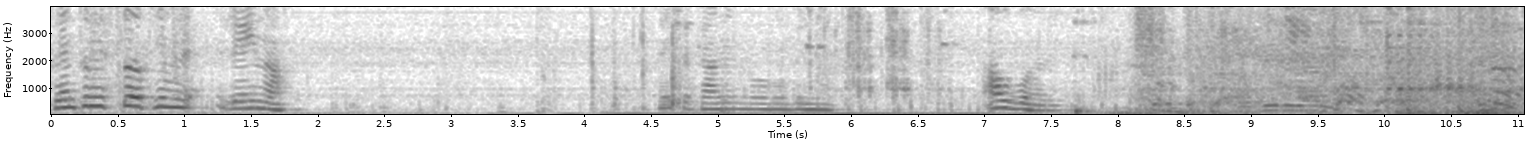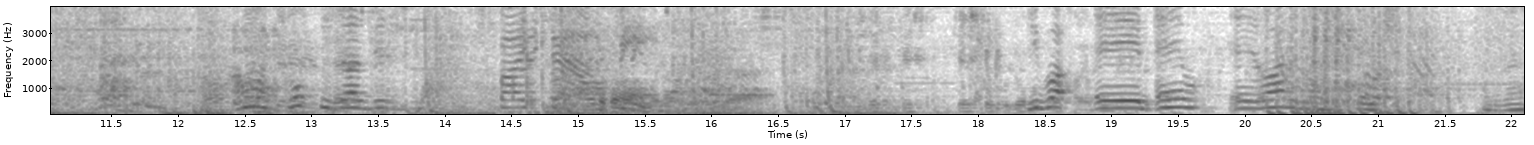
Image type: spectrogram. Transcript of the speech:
Phantom iste atayım Re- Reyna. Neyse kendim de olabilir. Al bari. Ama çok güzel bir Spike down B. riba e, e, e, var mı şey? Hadi be.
